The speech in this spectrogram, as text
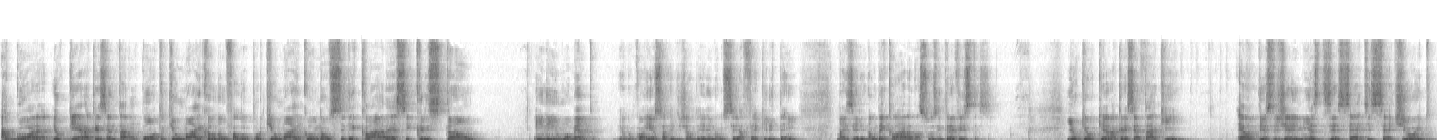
Agora eu quero acrescentar um ponto que o Michael não falou, porque o Michael não se declara esse cristão em nenhum momento. Eu não conheço a religião dele, não sei a fé que ele tem, mas ele não declara nas suas entrevistas. E o que eu quero acrescentar aqui é o texto de Jeremias 17, 7 e 8.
